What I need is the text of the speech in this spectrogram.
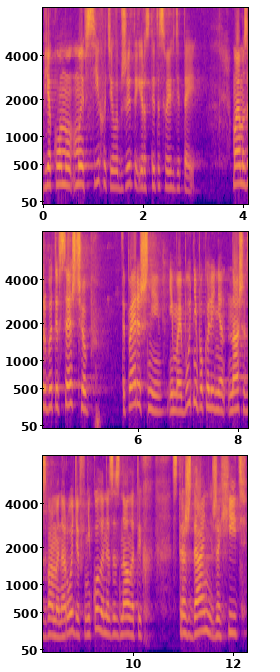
в якому ми всі хотіли б жити і ростити своїх дітей. Маємо зробити все, щоб теперішні і майбутні покоління наших з вами народів ніколи не зазнали тих страждань, жахіть,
